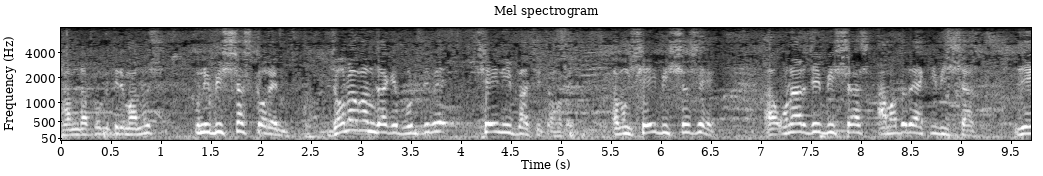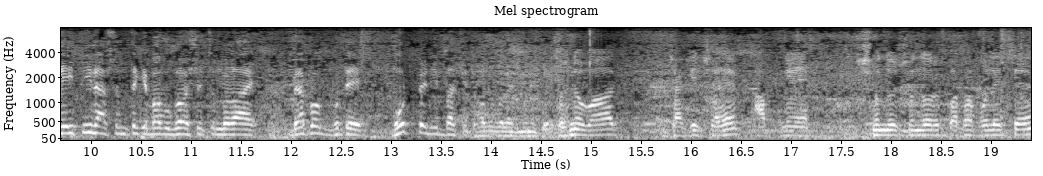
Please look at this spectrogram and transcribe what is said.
ঠান্ডা প্রকৃতির মানুষ। উনি বিশ্বাস করেন, জনগণ যাকে ভোট দিবে সেই নির্বাচিত হবে। এবং সেই বিশ্বাসে ওনার যে বিশ্বাস, আমাদেরও একই বিশ্বাস যে এই তিন আসন থেকে বাবু গয়েশ্বরচন্দ্র রায় ব্যাপক ভোটে ভোট পেয়ে নির্বাচিত হবে বলে আমি মনে করি। ধন্যবাদ, জাকির সাহেব। আপনি সুন্দর সুন্দর কথা বলেছেন।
